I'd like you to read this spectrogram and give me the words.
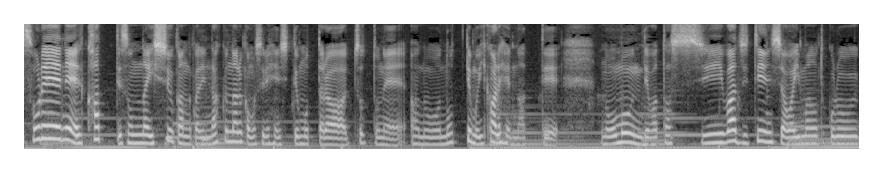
それね買ってそんな1週間とかでなくなるかもしれへんしって思ったらちょっとねあの乗っても行かれへんなってあの思うんで私は自転車は今のところ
